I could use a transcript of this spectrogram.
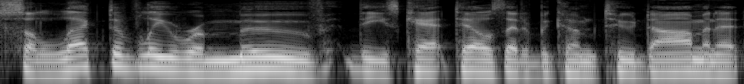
selectively remove these cattails that have become too dominant.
